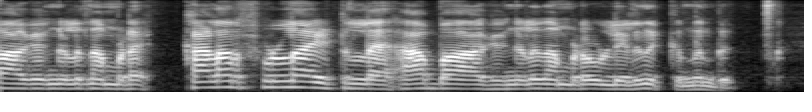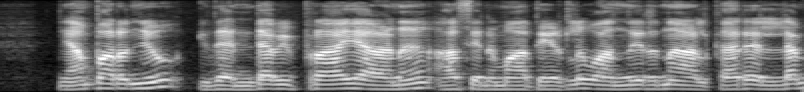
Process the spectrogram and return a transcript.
ഭാഗങ്ങൾ നമ്മുടെ കളർഫുള്ളായിട്ടുള്ള ആ ഭാഗങ്ങൾ നമ്മുടെ ഉള്ളിൽ നിൽക്കുന്നുണ്ട് ഞാൻ പറഞ്ഞു ഇത് എന്റെ അഭിപ്രായമാണ് ആ സിനിമാ തിയേറ്ററിൽ വന്നിരുന്ന ആൾക്കാരെല്ലാം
